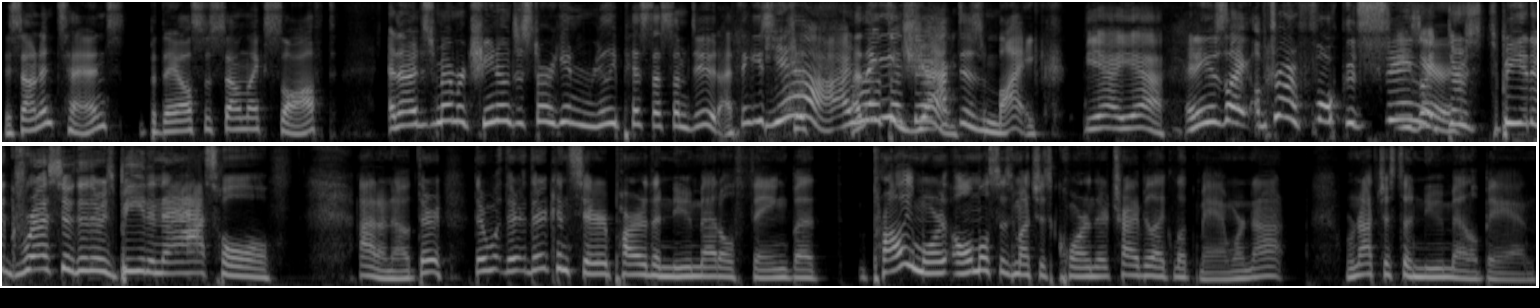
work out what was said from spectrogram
they sound intense, but they also sound like soft. And I just remember Chino just started getting really pissed at some dude. I think he's Yeah, ju- I wrote think he jacked down. his mic, Yeah, yeah. and he was like, "I'm trying to fucking sing." He's here." like, there's being aggressive, then there's being an asshole. I don't know. They're they're they're they're considered part of the nu metal thing, but probably more almost as much as Korn. They're trying to be like, look, man, we're not we're not just a nu metal band.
